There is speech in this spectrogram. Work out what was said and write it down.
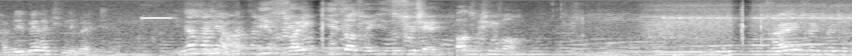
还没给还停的没？两三秒，一直吹，一直吹，一直出去，保持平衡。吹吹吹吹吹。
